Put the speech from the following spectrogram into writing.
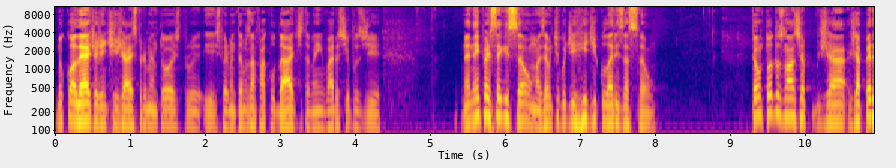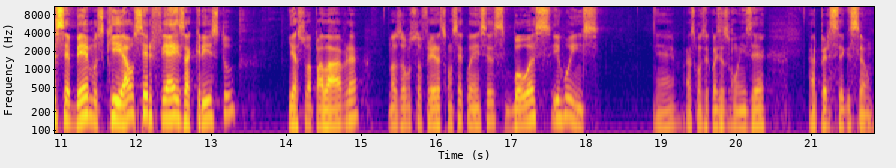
No colégio a gente já experimentou, experimentamos na faculdade também vários tipos de Não é nem perseguição, mas é um tipo de ridicularização. Então, todos nós já, já, já percebemos que, ao ser fiéis a Cristo e a Sua palavra, nós vamos sofrer as consequências boas e ruins. Né? As consequências ruins é a perseguição.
